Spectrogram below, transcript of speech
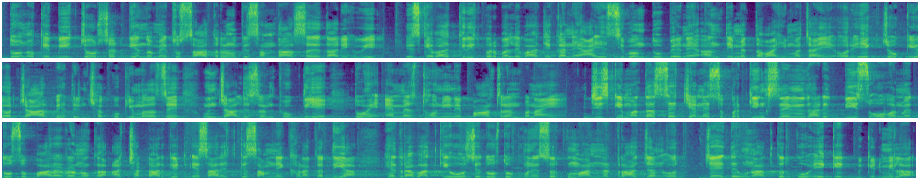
दोनों के बीच चौसठ गेंदों में 107 रनों की शानदार साझेदारी हुई। इसके बाद क्रीज पर बल्लेबाजी करने आए शिवम दुबे ने अंतिम में तबाही मचाई और एक चौकी और चार बेहतरीन छक्कों की मदद से उनचालीस रन ठोक दिए। तो वहीं एम एस धोनी ने पाँच रन बनाए। जिसकी मदद से चेन्नई सुपर किंग्स ने निर्धारित 20 ओवर में 212 रनों का अच्छा टारगेट एसआरएच के सामने खड़ा कर दिया। हैदराबाद की ओर से दोस्तों भुवनेश्वर कुमार, नटराजन और जयदेव उनादकर को एक एक विकेट मिला।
